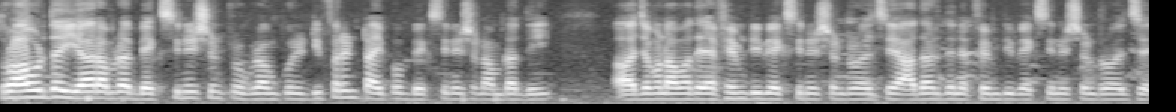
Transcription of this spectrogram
থ্রু আউট দ্য ইয়ার আমরা ভ্যাকসিনেশন প্রোগ্রাম করি ডিফারেন্ট টাইপ অফ ভ্যাকসিনেশন আমরা দিই। যেমন আমাদের এফএমডি ভ্যাকসিনেশন রয়েছে আদার দেন এফএমডি ভ্যাকসিনেশন রয়েছে,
